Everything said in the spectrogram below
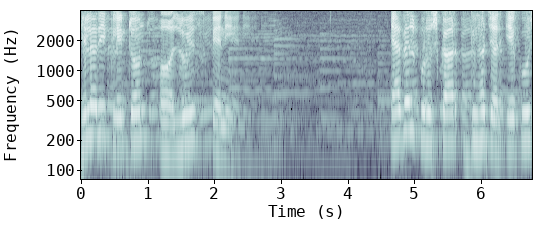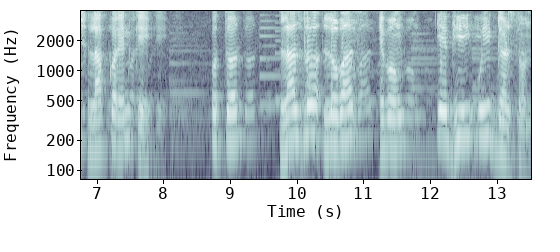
হিলারি ক্লিন্টন ও লুইস পেনি। অ্যাবেল পুরস্কার দুই হাজার একুশ লাভ করেন কে? উত্তর, লাজলো লোবাস এবং এভি উইকডারসন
